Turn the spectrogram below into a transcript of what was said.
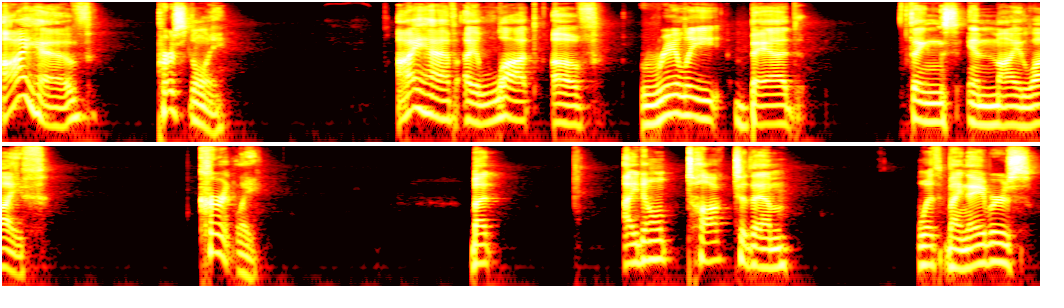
I have personally I have a lot of really bad things in my life currently. But I don't talk to them with my neighbors.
